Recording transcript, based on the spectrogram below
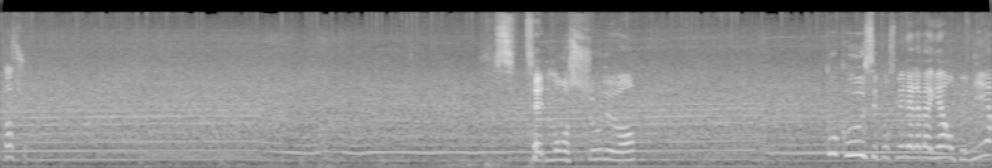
Attention. C'est tellement chaud devant. Coucou, c'est pour se mêler à la bagarre, on peut venir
